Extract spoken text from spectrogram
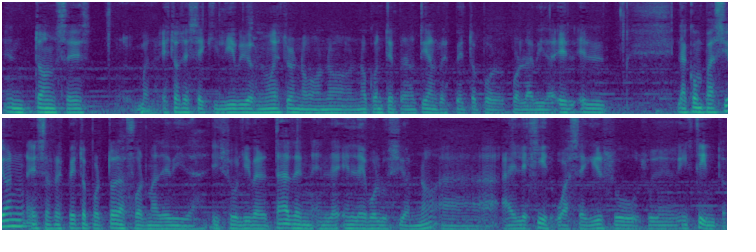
Entonces, bueno, estos desequilibrios nuestros no, no, no contemplan, no tienen respeto por, por la vida. el la compasión es el respeto por toda forma de vida y su libertad en, la, evolución, ¿no? A, elegir o a seguir su, instinto.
